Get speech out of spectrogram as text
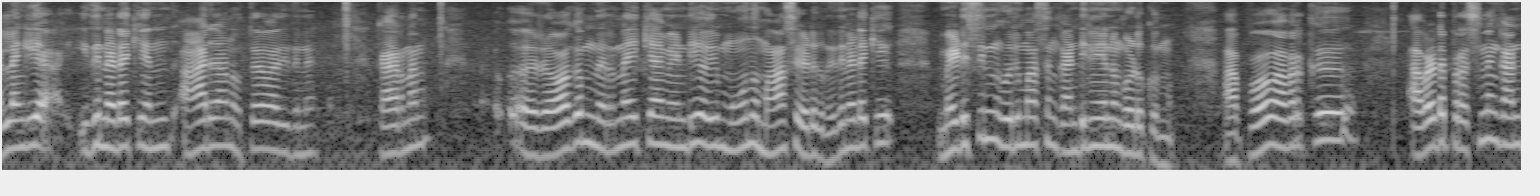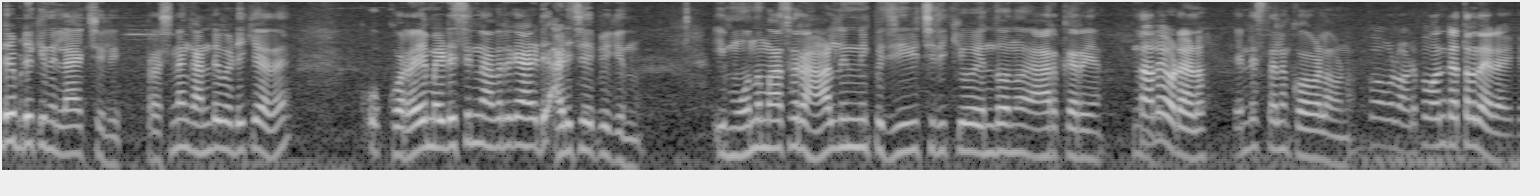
അല്ലെങ്കിൽ ഇതിനിടയ്ക്ക് എന്ത് ആരാണ് ഉത്തരവാദി ഇതിന്? കാരണം രോഗം നിർണയിക്കാൻ വേണ്ടി ഒരു മൂന്ന് മാസം എടുക്കുന്നു. ഇതിനിടയ്ക്ക് മെഡിസിൻ ഒരു മാസം കണ്ടിന്യൂനും കൊടുക്കുന്നു. അപ്പോൾ അവർക്ക് അവരുടെ പ്രശ്നം കണ്ടുപിടിക്കുന്നില്ല ആക്ച്വലി പ്രശ്നം കണ്ടുപിടിക്കാതെ കുറേ മെഡിസിൻ അവർക്ക് അടി അടിച്ചേൽപ്പിക്കുന്നു. ഈ മൂന്ന് മാസം ഒരാളിനിപ്പോൾ ജീവിച്ചിരിക്കുമോ എന്തോന്ന് ആർക്കറിയാം. സ്ഥലം എവിടെയാണ്? എന്റെ സ്ഥലം കോവളമാണ്. കോവളമാണ്. ഇപ്പോൾ വന്നിട്ട് എത്ര നേരമായി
